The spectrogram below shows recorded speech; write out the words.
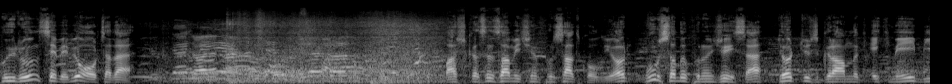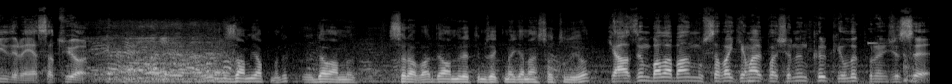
Kuyruğun sebebi ortada. Başkası zam için fırsat kolluyor, Bursalı fırıncı ise 400 gramlık ekmeği 1 liraya satıyor. Biz zam yapmadık. Ee, Devamlı sıra var. Devamlı ürettiğimiz ekmek hemen satılıyor. Kazım Balaban Mustafa Kemal Paşa'nın 40 yıllık fırıncısı.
